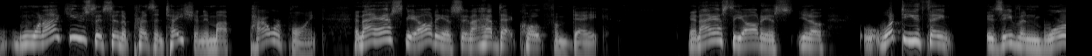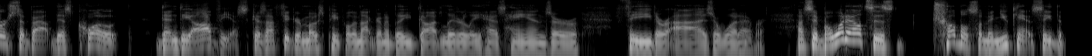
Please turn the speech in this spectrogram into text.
when I use this in a presentation in my PowerPoint, and I ask the audience, and I have that quote from Dake, and I ask the audience, you know, what do you think is even worse about this quote than the obvious because I figure most people are not going to believe God literally has hands or feet or eyes or whatever. I said, but what else is troublesome? And you can't see the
